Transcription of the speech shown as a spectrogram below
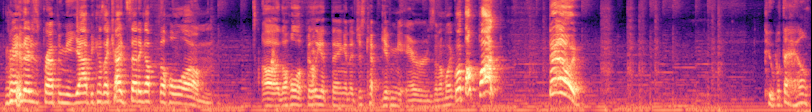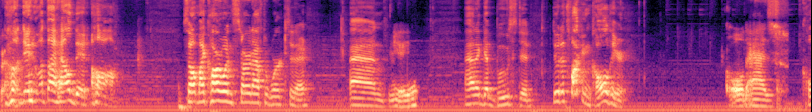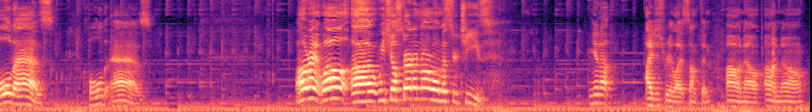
Maybe they're just prepping me. Yeah, because I tried setting up the whole um uh the whole affiliate thing and it just kept giving me errors and I'm like, "What the fuck?" Dude! Dude, what the hell, bro? Oh, dude, what the hell, did? Oh. So my car wouldn't start after work today. And Yeah, yeah. I had to get boosted. Dude, it's fucking cold here. Cold as. Cold as. Cold as. Alright, well, uh, we shall start on normal, Mr. Cheese. You know, I just realized something. Oh no, oh no.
